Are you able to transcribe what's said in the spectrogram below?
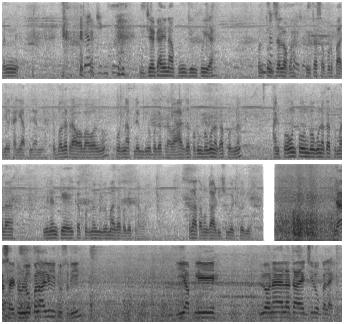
पण जग आहे ना आपण जिंकूया. पण तुमचा लोक. तुमचा सपोर्ट पाहिजे खाली आपल्याला. तर बघत राहा भावानो पूर्ण आपले व्हिडिओ बघत राहा. अर्धा पडून बघू नका पूर्ण. आणि पाहून पाहून बघू नका तुम्हाला विनंती आहे का पूर्ण व्हिडिओ माझा बघत राहा. चला आता आपण गाडीची वेट करूया. या साईडून लोकल आली दुसरी. ही आपली लोणाळ्याला जायची लोकल आहे.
